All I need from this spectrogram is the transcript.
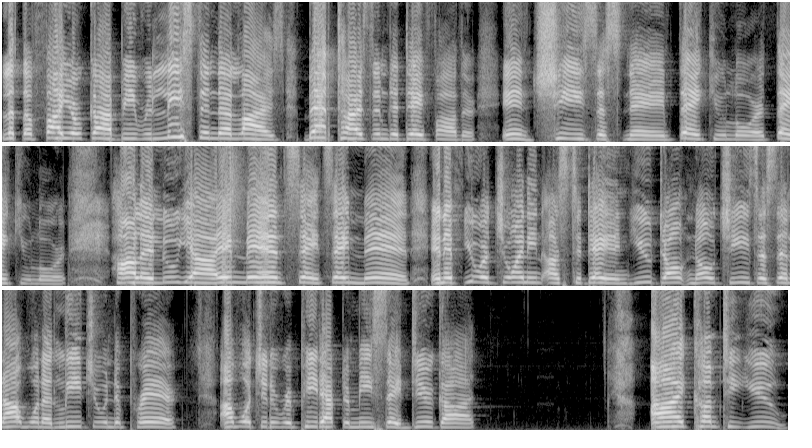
let the fire of God be released in their lives. Baptize them today, Father, in Jesus' name. Thank you, Lord. Thank you, Lord. Hallelujah. Amen, saints. Amen. And if you are joining us today and you don't know Jesus, then I want to lead you into prayer. I want you to repeat after me. Say, Dear God, I come to you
